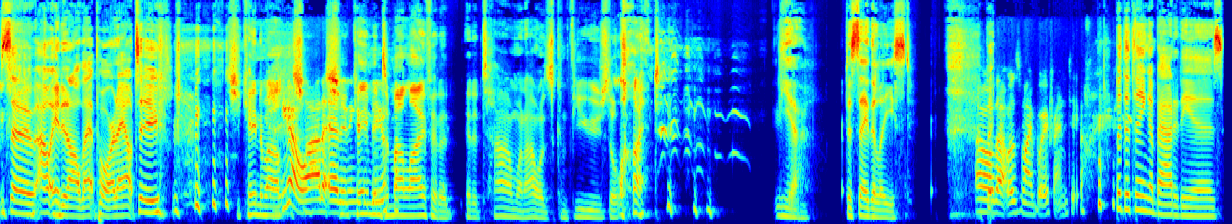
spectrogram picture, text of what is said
so I'll edit all that part out too. she came to my. You got a lot of editing She to came do. into my life at a at a time when I was confused a lot. yeah, to say the least. oh that was my boyfriend too But the thing about it is,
